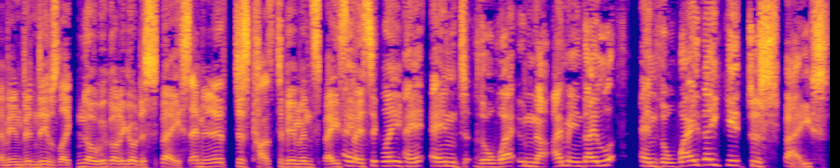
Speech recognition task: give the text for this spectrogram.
I mean, Vin Diesel's like, No, we've got to go to space. And then it just cuts to them in space, Hey, basically. A- and the way no, I mean they and the way they get to space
